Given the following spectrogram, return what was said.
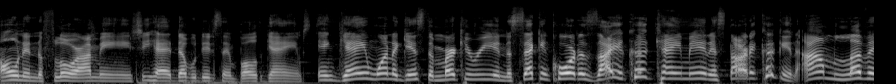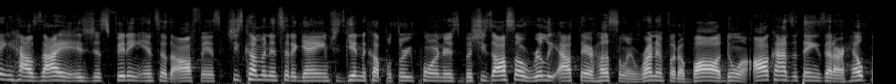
owning the floor. I mean, she had double digits in both games. In game one against the Mercury in the second quarter, Zaya Cooke came in and started cooking. I'm loving how Zaya is just fitting into the offense. She's coming into the game, she's getting a couple three pointers, but she's also really out there hustling, running for the ball, doing all kinds of things that are helping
